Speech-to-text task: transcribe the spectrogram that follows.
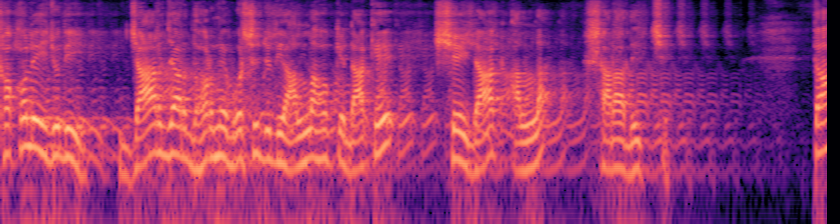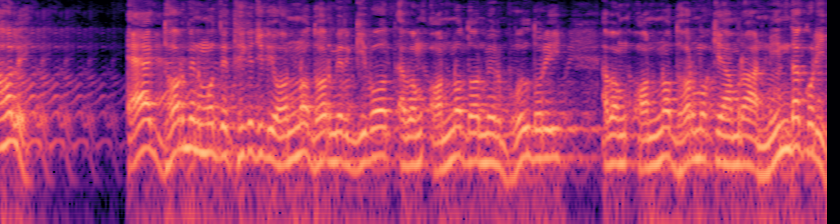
সকলেই যদি যার যার ধর্মে বসে যদি আল্লাহকে ডাকে, সেই ডাক আল্লাহ সাড়া দিচ্ছে। তাহলে এক ধর্মের মধ্যে থেকে যদি অন্য ধর্মের গিবত এবং অন্য ধর্মের ভুল ধরি এবং অন্য ধর্মকে আমরা নিন্দা করি,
